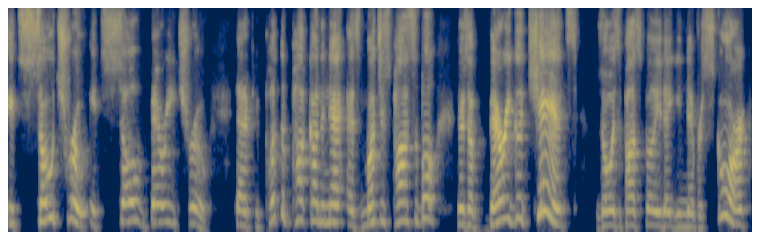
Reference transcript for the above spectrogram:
it's so true. It's so very true that if you put the puck on the net as much as possible, there's a very good chance. There's always a possibility that you never score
